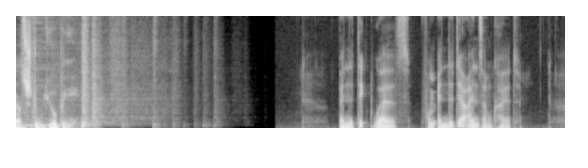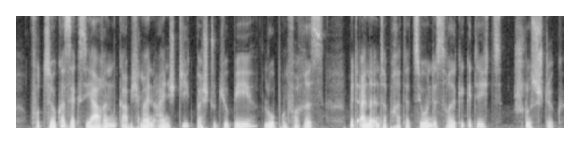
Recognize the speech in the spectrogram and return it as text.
das Studio B. Benedict Wells vom Ende der Einsamkeit. Vor circa sechs Jahren gab ich meinen Einstieg bei Studio B Lob und Verriss mit einer Interpretation des Rilke-Gedichts Schlussstück,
